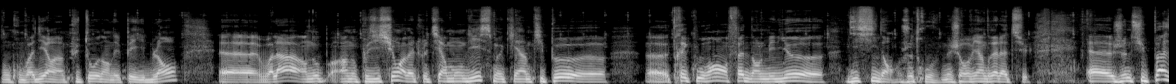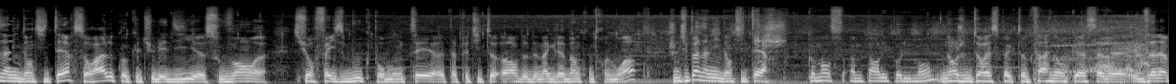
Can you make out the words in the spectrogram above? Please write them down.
Donc on va dire hein, plutôt dans des pays blancs. Euh, voilà, en, en, opposition avec le tiers-mondisme qui est un petit peu euh, euh très courant en fait dans le milieu euh, dissident, je trouve. Mais je reviendrai là-dessus. Euh, je ne suis pas un identitaire, Soral, quoique tu l'aies dit souvent sur Facebook pour monter ta petite horde de maghrébins contre moi. Je ne suis pas un identitaire. Commence à me parler poliment. Non, je ne te respecte pas, donc ça, ça n'a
